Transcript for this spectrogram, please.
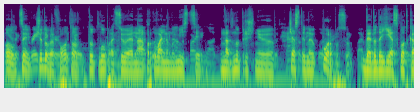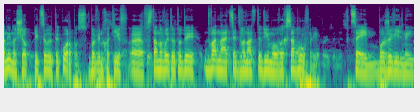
О, це чудове фото. Тут Лу працює на паркувальному місці над внутрішньою частиною корпусу, де додає скло тканину, щоб підсилити корпус, бо він хотів е, встановити туди 12 12-дюймових сабвуферів в цей божевільний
